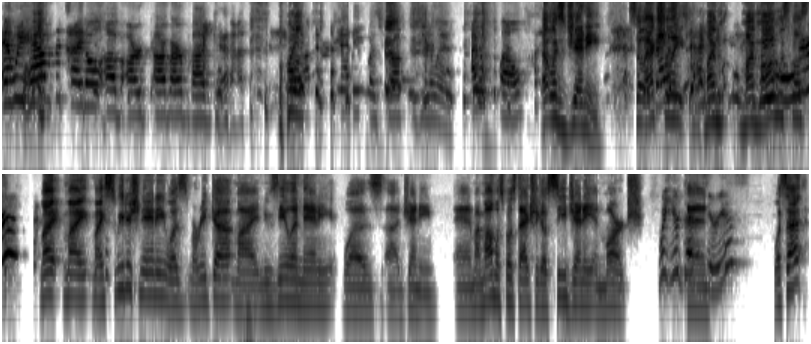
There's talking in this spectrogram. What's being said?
And we have the title of our of our podcast. My other nanny was from New Zealand. I was twelve. that was Jenny. So actually, Jenny. my my mom was supposed to. My my my Swedish nanny was Marika. My New Zealand nanny was uh, Jenny, and my mom was supposed to actually go see Jenny in March. Wait, you're dead And- serious? What's that?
